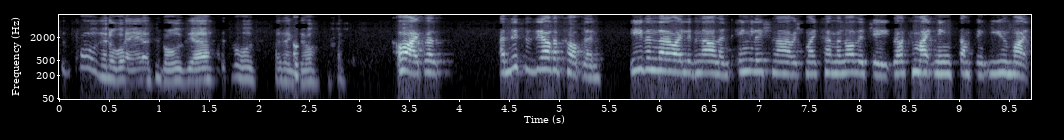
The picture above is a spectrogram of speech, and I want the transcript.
suppose in a way. I suppose, yeah. I suppose. I think so. All right, well, and this is the other problem. Even though I live in Ireland, English and Irish, my terminology, that might mean something you might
